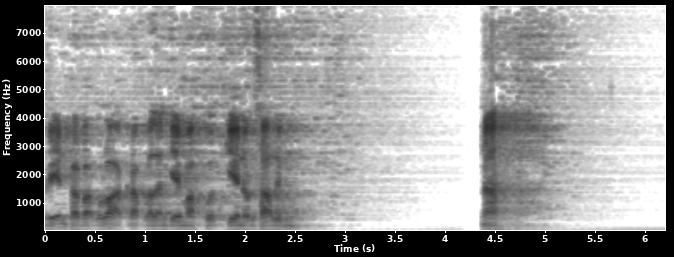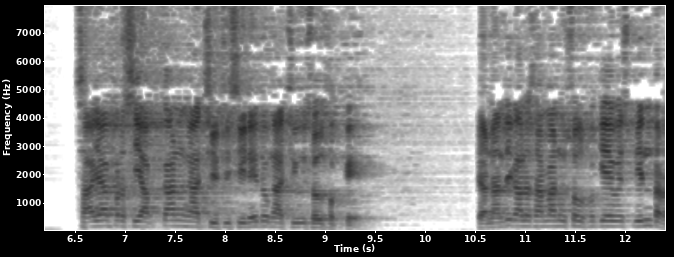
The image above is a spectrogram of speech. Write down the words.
Berian bapak kula akrab kalian Kiai Mahfud, Kiai Nur Salim. Nah, saya persiapkan ngaji di sini itu ngaji usul fikih. Dan nanti kalau sampai usul fikih wis pinter,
